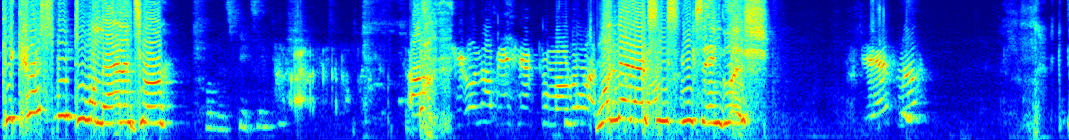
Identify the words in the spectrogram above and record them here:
Can, can I speak to a manager? Uh, she gonna be here tomorrow. One that actually speaks English? Yes, ma'am. Sp- Yes,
